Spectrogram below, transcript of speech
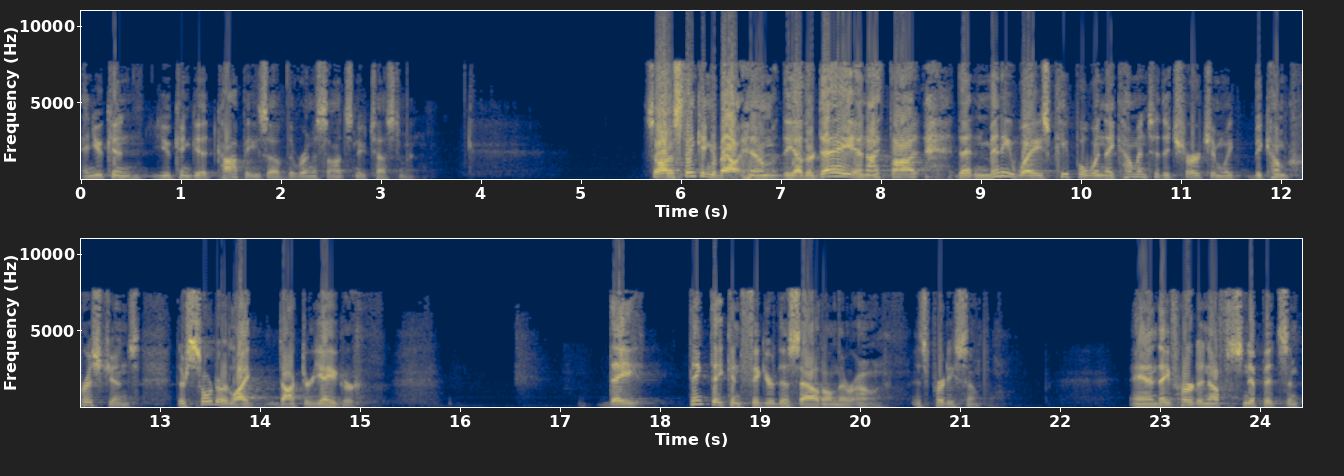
and you can, you can get copies of the Renaissance New Testament. So I was thinking about him the other day, and I thought that in many ways, people, when they come into the church and we become Christians, they're sort of like Dr. Yeager they think they can figure this out on their own. It's pretty simple. And they've heard enough snippets and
